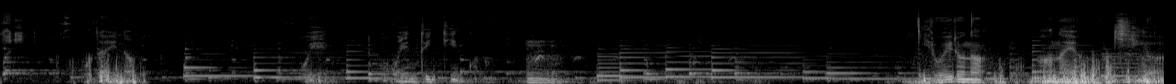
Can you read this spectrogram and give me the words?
なり広大な公園、公園と言っていいのかな？うん。いろいろな花や木が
